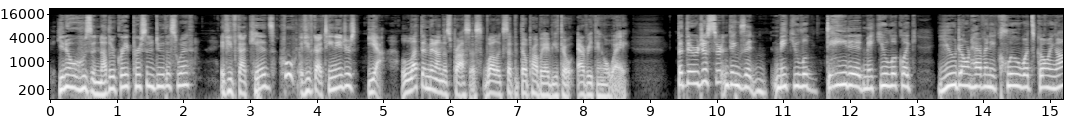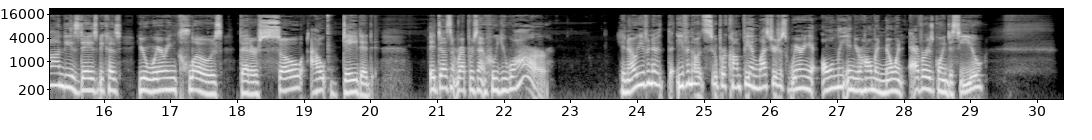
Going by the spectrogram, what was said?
You know who's another great person to do this with? If you've got kids, whew, if you've got teenagers, yeah, let them in on this process. Well, except that they'll probably have you throw everything away. But there are just certain things that make you look dated, make you look like you don't have any clue what's going on these days because you're wearing clothes that are so outdated. It doesn't represent who you are. You know, even if, even though it's super comfy, unless you're just wearing it only in your home and no one ever is going to see you,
